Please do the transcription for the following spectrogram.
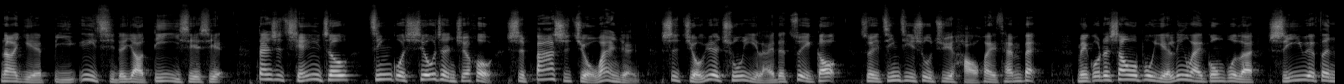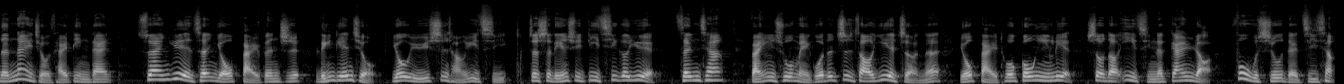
那也比预期的要低一些些。但是前一周经过修正之后是八十九万人，是九月初以来的最高，所以经济数据好坏参半。美国的商务部也另外公布了十一月份的耐久材订单，虽然月增有百分之零点九，优于市场预期，这是连续第七个月增加，反映出美国的制造业者呢有摆脱供应链受到疫情的干扰复苏的迹象。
